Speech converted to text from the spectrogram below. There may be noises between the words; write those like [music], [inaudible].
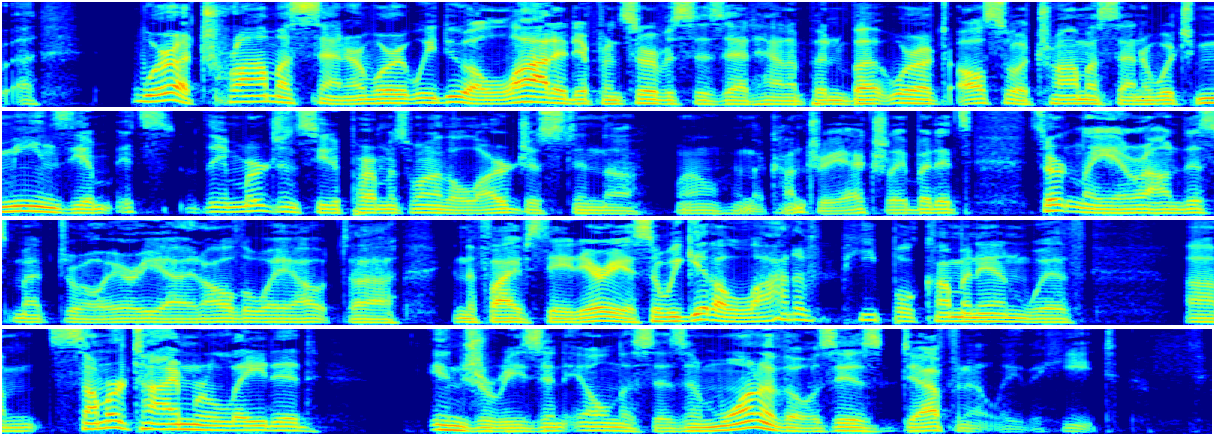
we're a trauma center where we do a lot of different services at Hennepin, but we're also a trauma center, which means the it's the emergency department is one of the largest in the well in the country actually, but it's certainly around this metro area and all the way out uh, in the five state area. So we get a lot of people coming in with um, summertime related injuries and illnesses, and one of those is definitely the heat.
